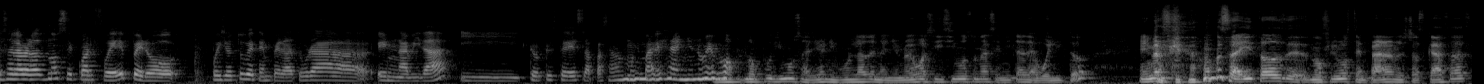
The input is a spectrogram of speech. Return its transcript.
o sea, la verdad no sé cuál fue, pero pues yo tuve temperatura en Navidad y creo que ustedes la pasaron muy mal en Año Nuevo. No, pudimos salir a ningún lado en Año Nuevo, así hicimos una cenita de abuelito y nos quedamos ahí todos, nos fuimos temprano a nuestras casas.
